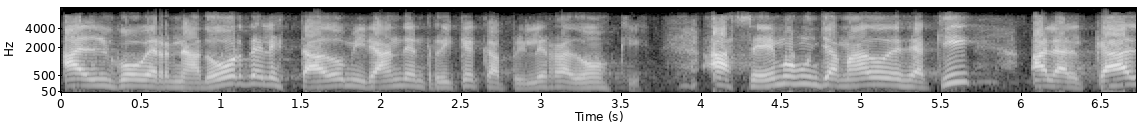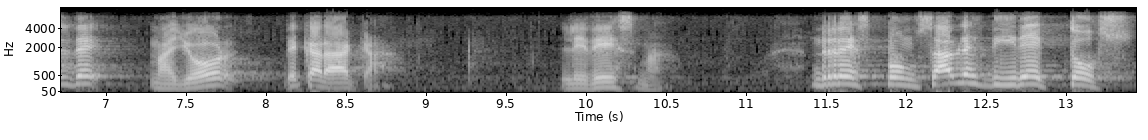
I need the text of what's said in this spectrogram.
al gobernador del estado Miranda, Enrique Capriles Radonsky. Hacemos un llamado desde aquí al alcalde mayor de Caracas, Ledesma, responsables directos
